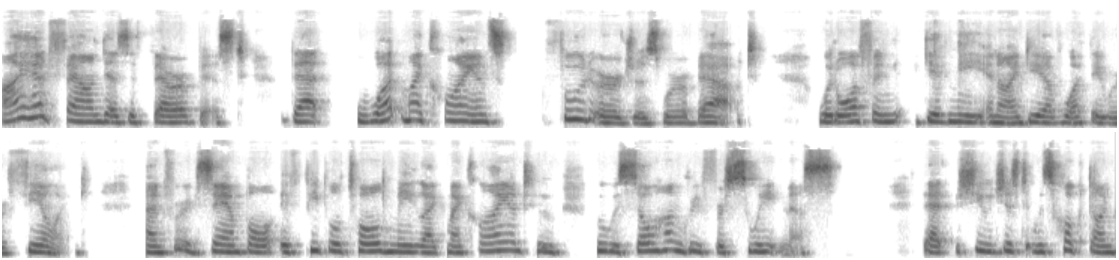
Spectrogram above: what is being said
I had found as a therapist that what my clients' food urges were about would often give me an idea of what they were feeling. And for example, if people told me, like my client who who was so hungry for sweetness that she was just was hooked on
